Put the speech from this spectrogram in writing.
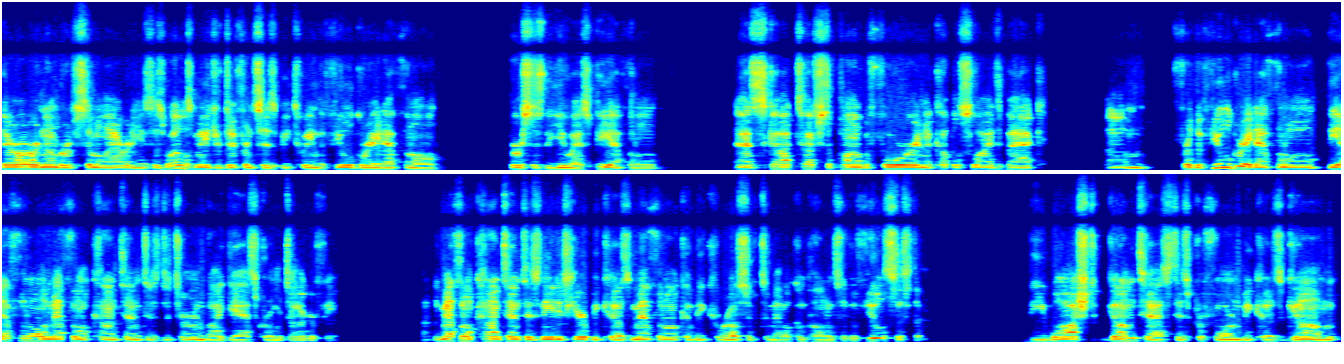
there are a number of similarities as well as major differences between the fuel grade ethanol versus the USP ethanol. As Scott touched upon before in a couple slides back, um, for the fuel grade ethanol, the ethanol and methanol content is determined by gas chromatography. Uh, the methanol content is needed here because methanol can be corrosive to metal components of a fuel system. The washed gum test is performed because gum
